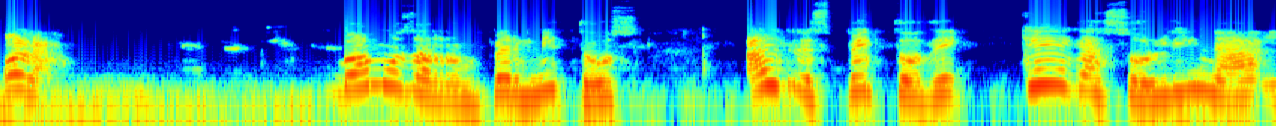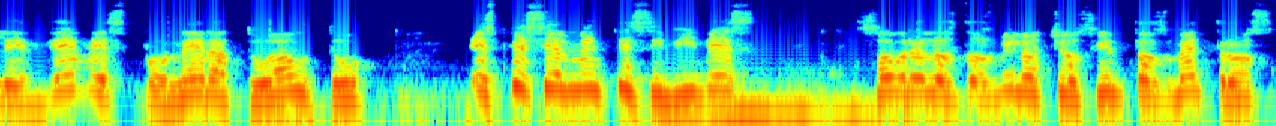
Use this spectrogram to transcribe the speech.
Hola, vamos a romper mitos al respecto de qué gasolina le debes poner a tu auto, especialmente si vives sobre los 2800 metros,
